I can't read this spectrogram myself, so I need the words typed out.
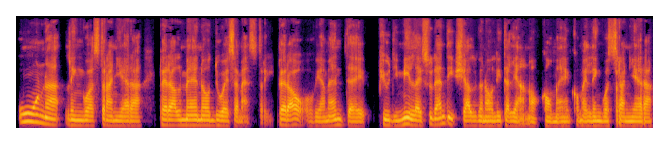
una lingua straniera per almeno due semestri. Però ovviamente più di mille studenti scelgono l'italiano come, come lingua straniera,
